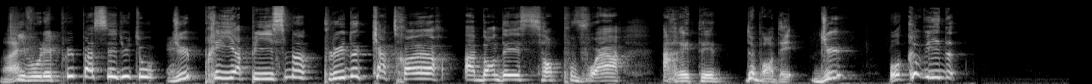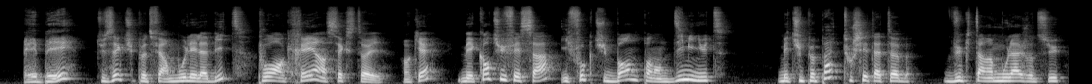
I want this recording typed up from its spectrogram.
Ouais. qui voulait plus passer du tout. Du priapisme, plus de 4 heures à bander sans pouvoir arrêter de bander. Dû au Covid. Eh ben, tu sais que tu peux te faire mouler la bite pour en créer un sextoy, ok? Mais quand tu fais ça, il faut que tu bandes pendant 10 minutes. Mais tu peux pas toucher ta tub, vu que t'as un moulage au-dessus.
